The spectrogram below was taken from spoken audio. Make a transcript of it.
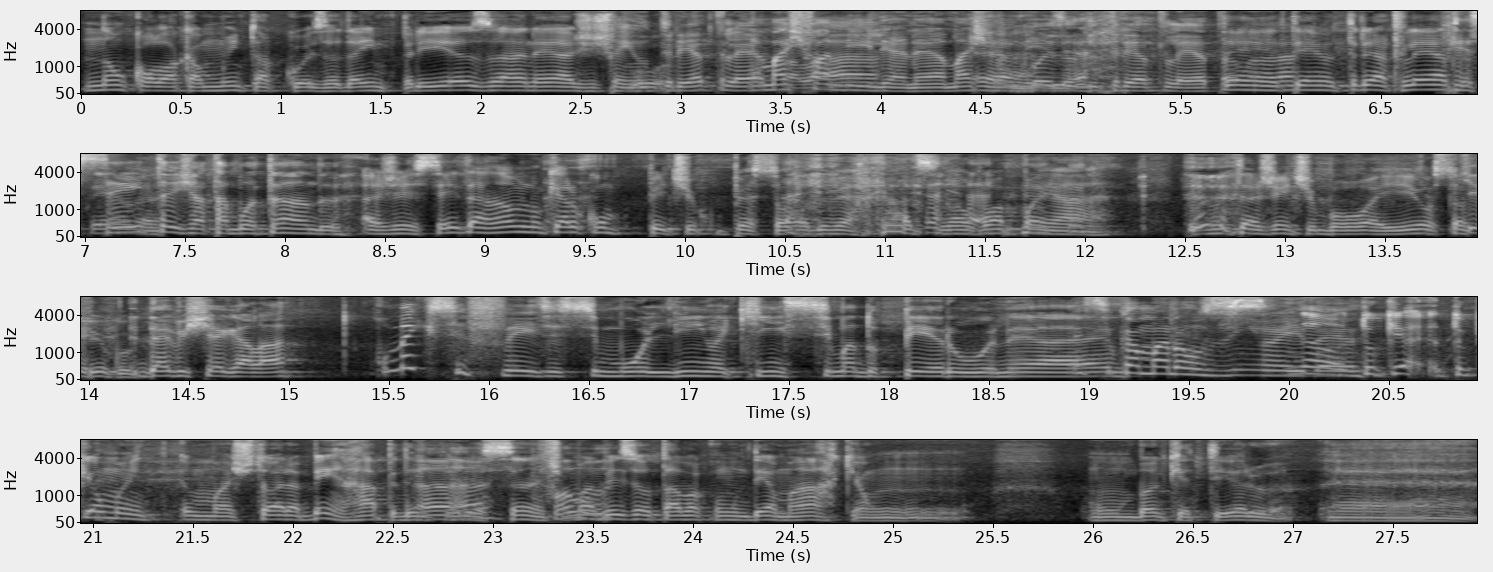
não coloca muita coisa da empresa, né? A gente tem o triatleta. É mais lá. família, né? É mais é. família. coisa do triatleta. Tem, lá. tem o triatleta. Receita tem, já tá botando? As receitas não, não quero competir com o pessoal do mercado, senão eu vou apanhar. Tem muita gente boa aí, eu só que fico. Deve chegar lá. Como é que você fez esse molhinho aqui em cima do peru, né? Esse camarãozinho aí. Não, tu quer, tu quer uma, uma história bem rápida e ah, interessante? Uma vez eu tava com o Demar, que é um, um banqueteiro é,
